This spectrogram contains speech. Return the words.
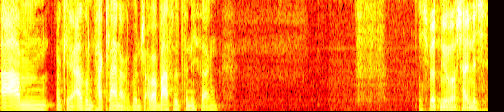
Ähm, okay, also ein paar kleinere Wünsche. Aber was willst du nicht sagen? Ich würde mir wahrscheinlich,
